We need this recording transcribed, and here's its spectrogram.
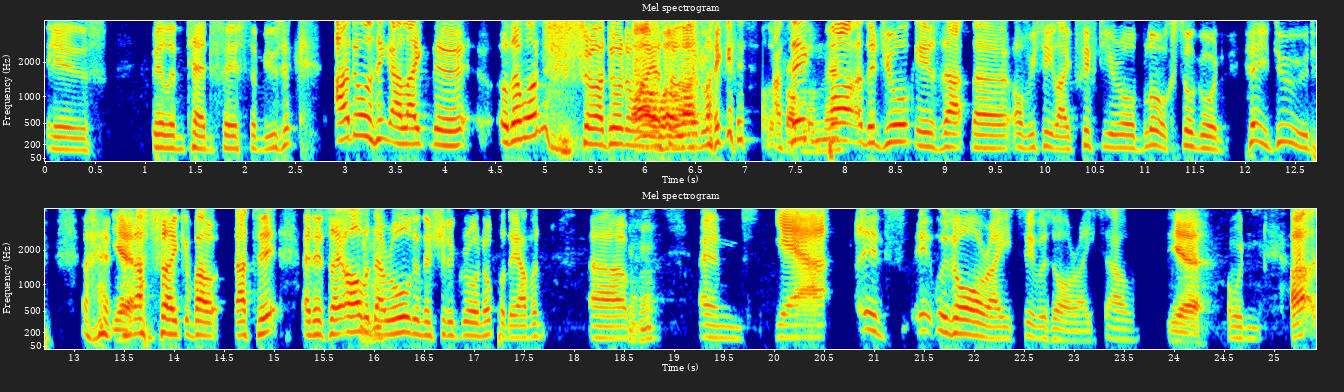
is Bill and Ted Face the Music. I don't think I like the other ones, so I don't know why Oh, I well, thought I'd like it. I think there. part of the joke is that the obviously like fifty-year-old bloke still going, "Hey, dude," and Yeah. that's like about that's it. And it's like, oh, but Mhm. they're old and they should have grown up, but they haven't. Um, Mhm. and yeah, it's it was all right. It was all right. I, Yeah. I wouldn't. I,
